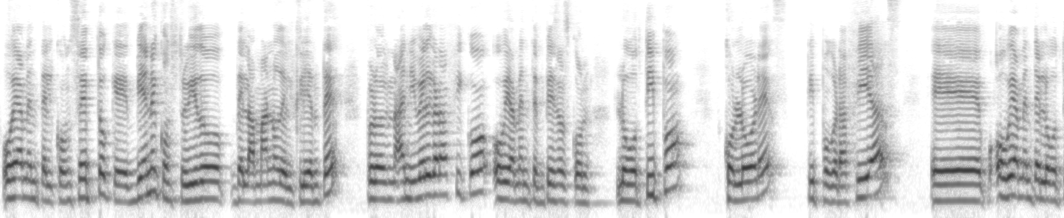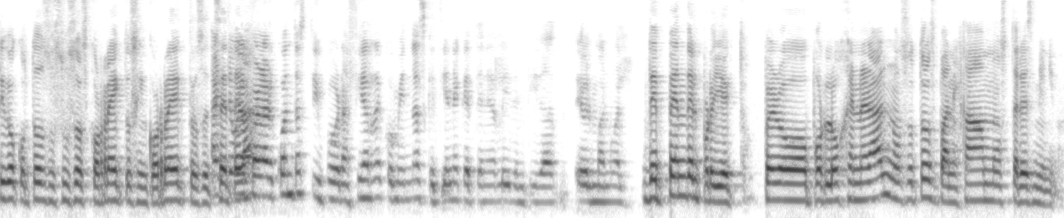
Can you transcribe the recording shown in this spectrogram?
obviamente el concepto que viene construido de la mano del cliente, pero a nivel gráfico, obviamente empiezas con logotipo, colores, tipografías, eh, obviamente el logotipo con todos sus usos correctos, incorrectos, Ahí te voy a etcétera. parar. ¿Cuántas tipografías recomiendas que tiene que tener la identidad el manual? Depende del proyecto, pero por lo general nosotros manejábamos tres mínimo.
